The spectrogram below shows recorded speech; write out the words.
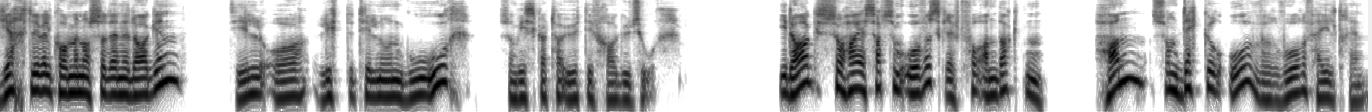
Hjertelig velkommen også denne dagen til å lytte til noen gode ord som vi skal ta ut ifra Guds ord. I dag så har jeg satt som overskrift for andakten Han som dekker over våre feiltrinn,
